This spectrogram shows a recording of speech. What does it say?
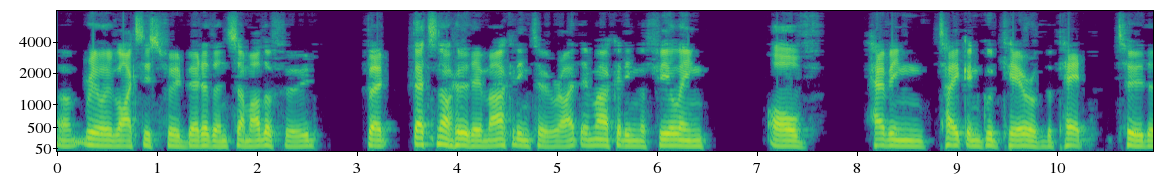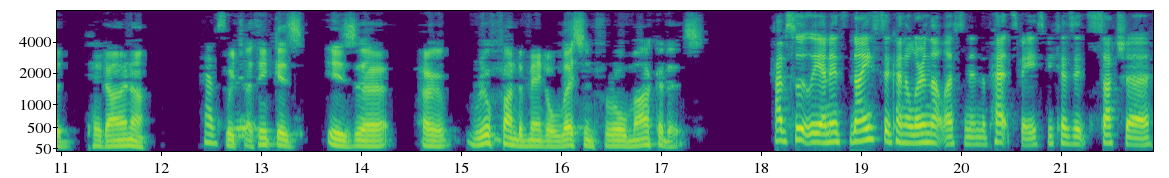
um, really likes this food better than some other food, but that's not who they're marketing to, right? They're marketing the feeling of having taken good care of the pet to the pet owner, Absolutely. which I think is is a, a real fundamental lesson for all marketers. Absolutely, and it's nice to kind of learn that lesson in the pet space because it's such a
